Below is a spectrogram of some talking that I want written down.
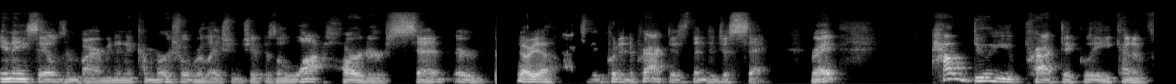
in a sales environment in a commercial relationship is a lot harder said or oh yeah actually put into practice than to just say right how do you practically kind of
